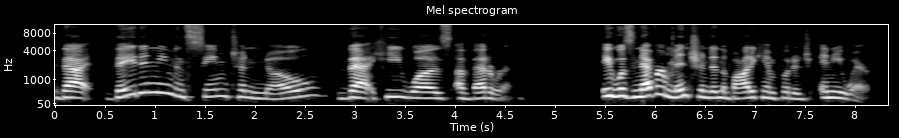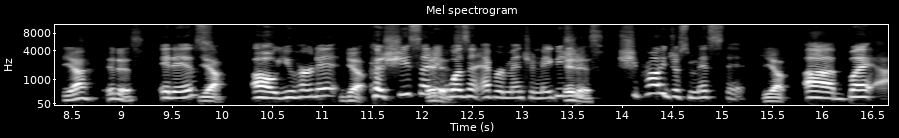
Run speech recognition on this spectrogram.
that they didn't even seem to know that he was a veteran. It was never mentioned in the body cam footage anywhere. Yeah, it is. It is? Yeah, Oh, you heard it? yeah Cuz she said It it, wasn't ever mentioned. Maybe it she is. she probably just missed it. Yep. Uh but uh,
